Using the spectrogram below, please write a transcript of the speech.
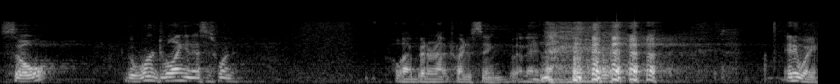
So, the word dwelling in us is when. Oh, I better not try to sing. But Amen. anyway,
